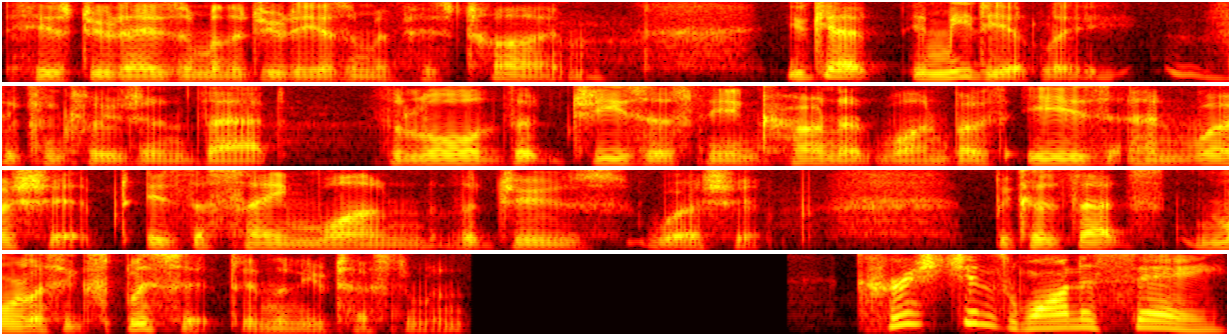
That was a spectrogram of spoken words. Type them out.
his Judaism and the Judaism of his time, you get immediately the conclusion that the Lord that Jesus, the incarnate one, both is and worshipped, is the same one that Jews worship, because that's more or less explicit in the New Testament. Christians want to say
